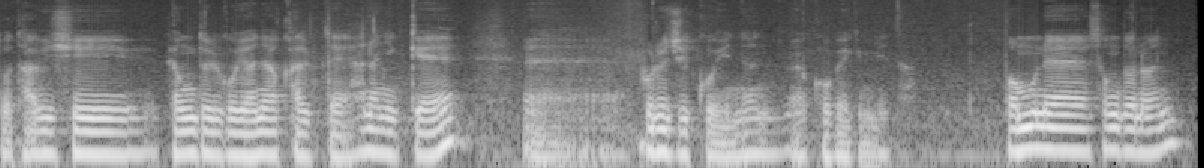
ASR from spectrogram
또 다윗이 병들고 연약할 때 하나님께 에, 부르짖고 있는 고백입니다. 본문의 성도는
